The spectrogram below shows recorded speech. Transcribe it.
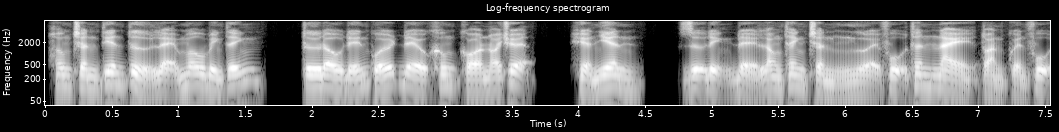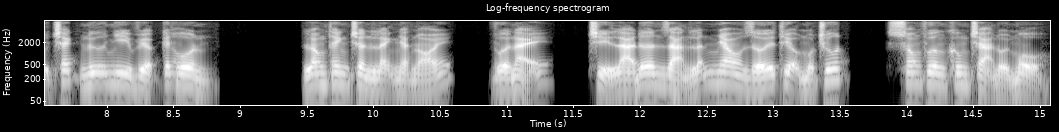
Hồng trần tiên tử lệ mâu bình tĩnh, từ đầu đến cuối đều không có nói chuyện, hiển nhiên, dự định để Long Thanh Trần người phụ thân này toàn quyền phụ trách nữ nhi việc kết hôn. Long Thanh Trần lạnh nhạt nói, vừa nãy, chỉ là đơn giản lẫn nhau giới thiệu một chút, song phương không trả nổi mổ,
